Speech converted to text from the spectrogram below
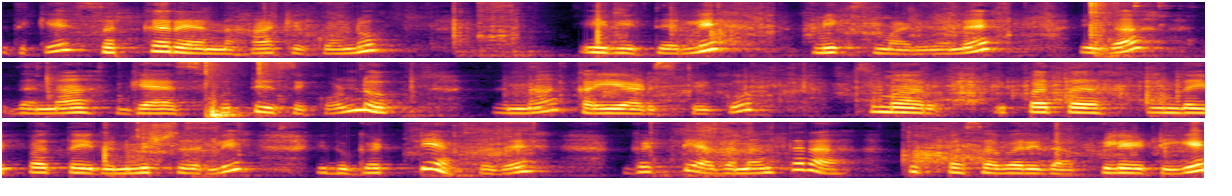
ಇದಕ್ಕೆ ಸಕ್ಕರೆಯನ್ನು ಹಾಕಿಕೊಂಡು ಈ ರೀತಿಯಲ್ಲಿ ಮಿಕ್ಸ್ ಮಾಡಿದ್ದೇನೆ. ಈಗ ಇದನ್ನು ಗ್ಯಾಸ್ ಹೊತ್ತಿಸಿಕೊಂಡು ಇದನ್ನು ಕೈ ಆಡಿಸ್ಬೇಕು. ಸುಮಾರು ಇಪ್ಪತ್ತರಿಂದ ಇಪ್ಪತ್ತೈದು ನಿಮಿಷದಲ್ಲಿ ಇದು ಗಟ್ಟಿ ಆಗ್ತದೆ. ಗಟ್ಟಿಯಾದ ನಂತರ ತುಪ್ಪ ಸವರಿದ ಪ್ಲೇಟಿಗೆ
